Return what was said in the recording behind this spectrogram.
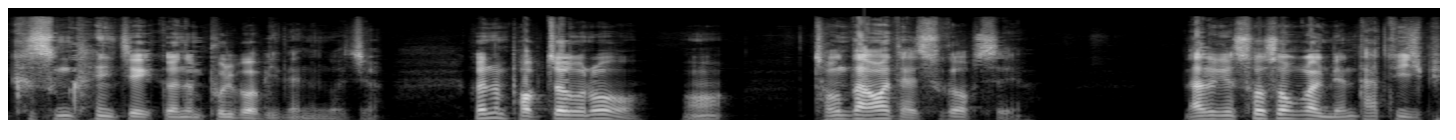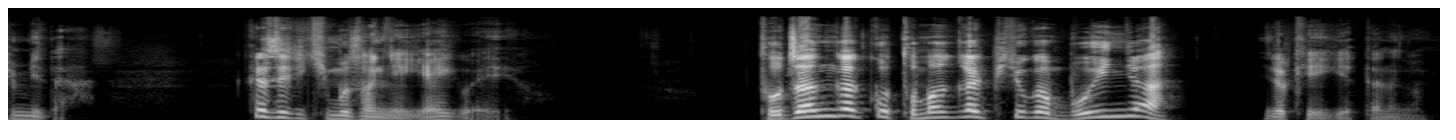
그 순간 이제 그거는 불법이 되는 거죠. 그거는 법적으로 어, 정당화 될 수가 없어요. 나중에 소송 걸면 다 뒤집힙니다. 그래서 이제 김무성 얘기가 이거예요. 도장 갖고 도망갈 필요가 뭐 있냐? 이렇게 얘기했다는 겁니다.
